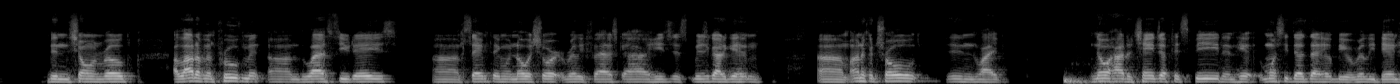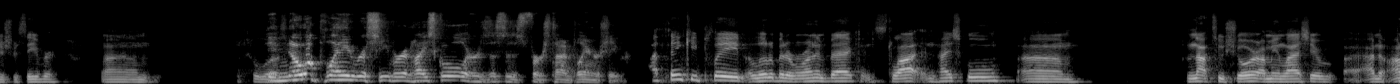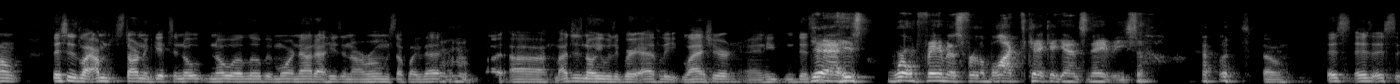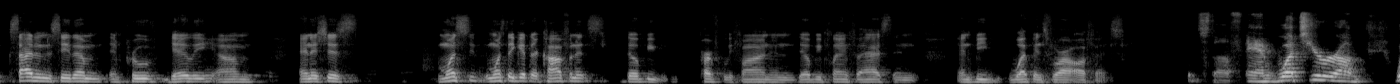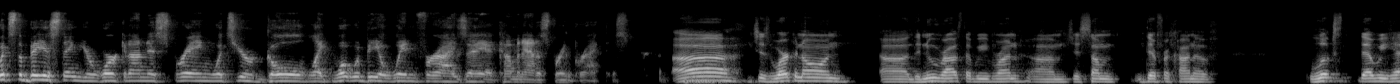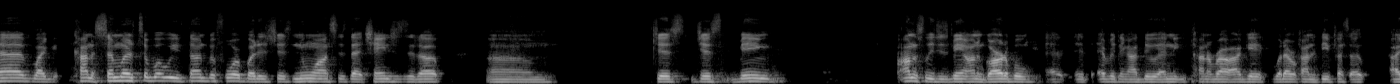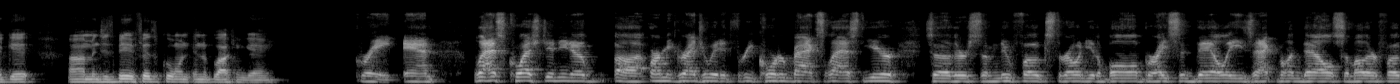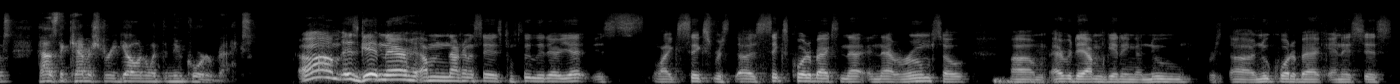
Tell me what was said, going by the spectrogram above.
been showing real a lot of improvement um, the last few days. Um, same thing with Noah Short, really fast guy. He's just we just got to get him um, under control and like know how to change up his speed. And he, once he does that, he'll be a really dangerous receiver. Um, Did Noah play receiver in high school, or is this his first time playing receiver? I think he played a little bit of running back and slot in high school. Um, I'm not too sure. I mean, last year I don't, I don't. This is like I'm starting to get to know Noah a little bit more now that he's in our room and stuff like that. Mm-hmm. But, uh, I just know he was a great athlete last year, and he did. Yeah, he's world famous for the blocked kick against Navy. So, so it's, it's, it's exciting to see them improve daily. Um, and it's just once once they get their confidence, they'll be perfectly fine, and they'll be playing fast and and be weapons for our offense. Good stuff. And what's your um what's the biggest thing you're working on this spring? What's your goal? Like what would be a win for Isaiah coming out of spring practice? Uh just working on uh the new routes that we run, um, just some different kind of looks that we have, like kind of similar to what we've done before, but it's just nuances that changes it up. Um just just being honestly just being unguardable at, at, everything I do, any kind of route I get, whatever kind of defense I, I get, um, and just being physical in, in, the blocking game. Great. And last question, you know, uh, Army graduated three quarterbacks last year. So there's some new folks throwing you the ball, Bryson Daily, Zach Mundell, some other folks. How's the chemistry going with the new quarterbacks? Um, it's getting there. I'm not gonna say it's completely there yet. It's like six uh, six quarterbacks in that in that room. So um, every day I'm getting a new uh, new quarterback, and it's just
